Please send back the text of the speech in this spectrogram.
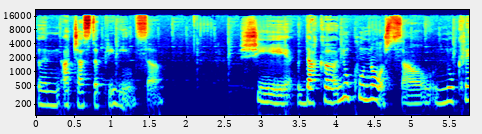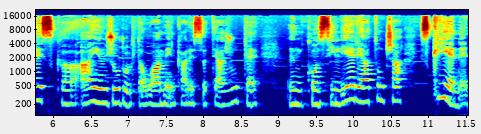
în această privință. Și dacă nu cunoști sau nu crezi că ai în jurul tău oameni care să te ajute în consiliere, atunci scrie-ne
